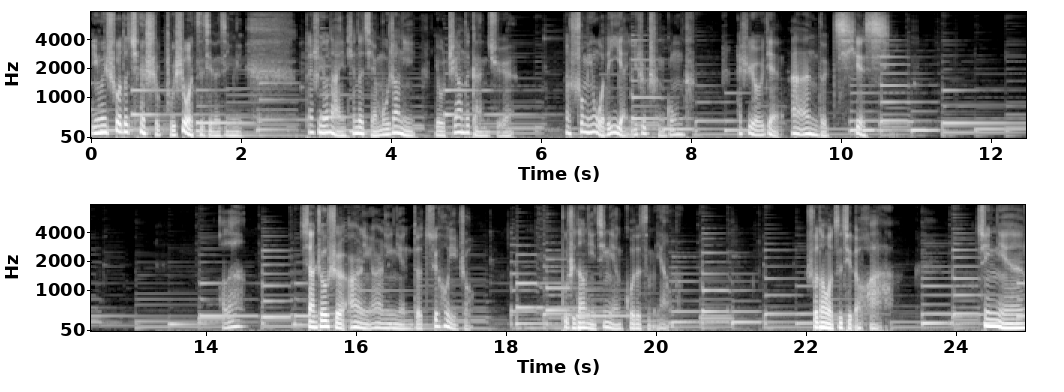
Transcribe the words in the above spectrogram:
因为说的确实不是我自己的经历，但是有哪一天的节目让你有这样的感觉，那说明我的演绎是成功的。是有一点暗暗的窃喜。好了，下周是二零二零年的最后一周，不知道你今年过得怎么样了？说到我自己的话，今年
